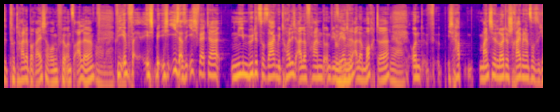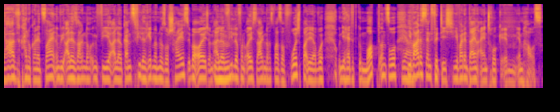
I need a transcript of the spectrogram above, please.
die totale Bereicherung für uns alle. wie im, ich, ich, ich also ich werde ja nie müde zu sagen, wie toll ich alle fand und wie sehr ich euch alle mochte. Ja. Und ich habe manche Leute schreiben dann so, ja, das kann doch gar nicht sein. Irgendwie alle sagen doch irgendwie, alle ganz viele reden doch nur so Scheiß über euch und alle viele von euch sagen doch, es war so furchtbar, ihr, wohl- und ihr hättet gemobbt und so. Ja. Wie war das denn für dich? Wie war denn dein Eindruck im, im Haus?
